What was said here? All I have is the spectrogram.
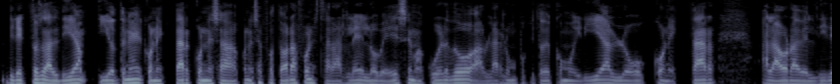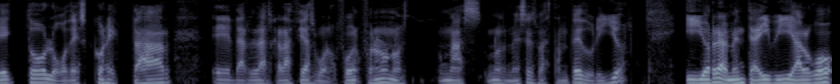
directos al día y yo tenía que conectar con, esa, con ese fotógrafo, instalarle el OBS, me acuerdo, hablarle un poquito de cómo iría, luego conectar a la hora del directo, luego desconectar, eh, darle las gracias. Bueno, fueron unos, unos meses bastante durillos y yo realmente ahí vi algo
